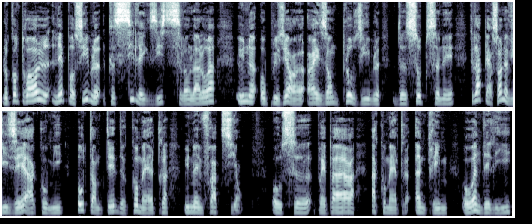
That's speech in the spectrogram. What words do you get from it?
le contrôle n'est possible que s'il existe, selon la loi, une ou plusieurs raisons plausibles de soupçonner que la personne visée a commis ou tenter de commettre une infraction, ou se prépare à commettre un crime ou un délit,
